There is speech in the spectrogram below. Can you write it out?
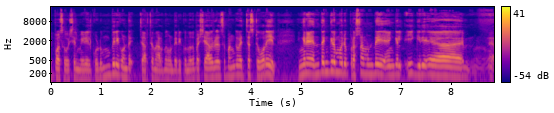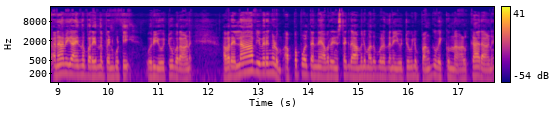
ഇപ്പോൾ സോഷ്യൽ മീഡിയയിൽ കൊടുമ്പിരി കൊണ്ട് ചർച്ച നടന്നുകൊണ്ടിരിക്കുന്നത്. പക്ഷേ അവർ പങ്കുവെച്ച സ്റ്റോറിയിൽ ഇങ്ങനെ എന്തെങ്കിലും ഒരു പ്രശ്നമുണ്ട് എങ്കിൽ ഈ ഗിരി അനാമിക എന്ന് പറയുന്ന പെൺകുട്ടി ഒരു യൂട്യൂബറാണ്. അവർ എല്ലാ വിവരങ്ങളും അപ്പോൾ തന്നെ അവർ ഇൻസ്റ്റാഗ്രാമിലും അതുപോലെ തന്നെ യൂട്യൂബിലും പങ്കുവെക്കുന്ന ആൾക്കാരാണ്.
